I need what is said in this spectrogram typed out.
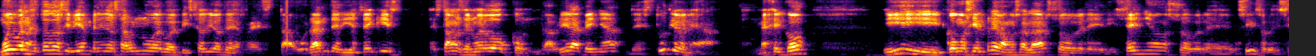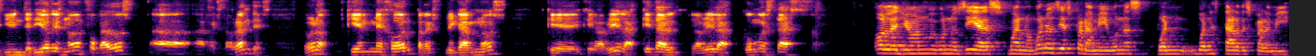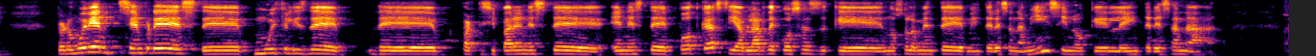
Muy buenas a todos y bienvenidos a un nuevo episodio de Restaurante 10X. Estamos de nuevo con Gabriela Peña de Estudio NA en México y como siempre vamos a hablar sobre diseño, sobre, sí, sobre diseño interiores, ¿no? Enfocados a, restaurantes. Pero bueno, ¿quién mejor para explicarnos que, Gabriela? ¿Qué tal, Gabriela? ¿Cómo estás? Hola, John, muy buenos días. Bueno, buenos días para mí, buenas, buenas tardes para mí. Pero muy bien, siempre este, muy feliz de de participar en este, en este podcast y hablar de cosas que no solamente me interesan a mí, sino que le interesan a,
